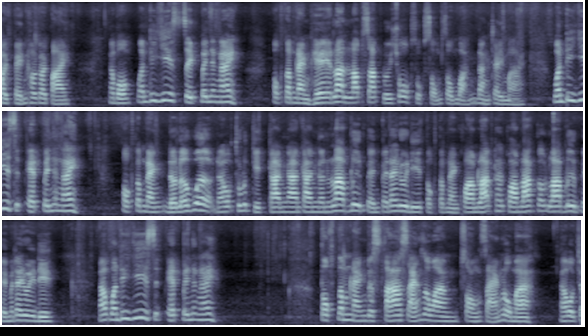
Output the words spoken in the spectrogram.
อยๆเป็นค่อยๆไปครับผมวันที่ 20 เป็นยังไง ตกตำแหน่งเฮลั่นรับทรัพย์โดยโชคสุขสมสมหวังดังใจหมาย วันที่ 21 เป็นยังไงตกตำแหน่ง The Lover นะครับธุรกิจการงานการเงินราบรื่นเป็นไปได้ด้วยดี ตกตำแหน่งความรัก ถ้าความรักก็ราบรื่นเป็นไปได้ด้วยดีนะครับวันที่ 21 เป็นยังไง ตกตำแหน่ง The Star แสงสว่างส่องแสงลงมานะครับผมเจ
